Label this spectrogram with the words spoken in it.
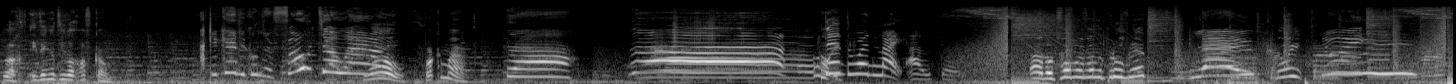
Wacht, ik denk dat hij wel af kan. Kijk, er komt een foto aan. Wow, pak hem maar. Ja. Dit wordt mijn auto. Ah, wat vond je van de proefrit? Leuk. Doei! Doei.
